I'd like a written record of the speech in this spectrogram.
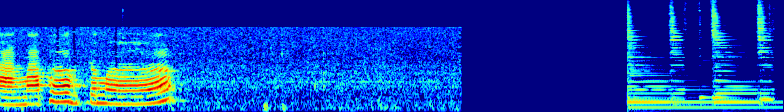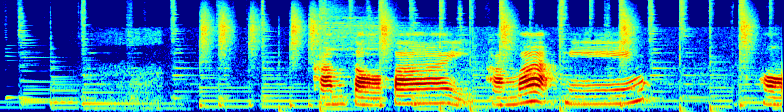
อ่างมาเพิ่มเสมอ คำต่อไปคำว่าเหงหอ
